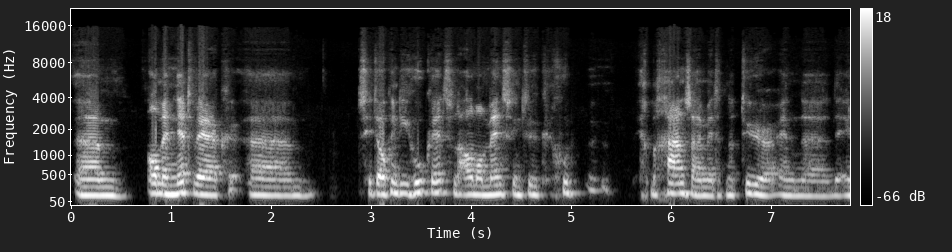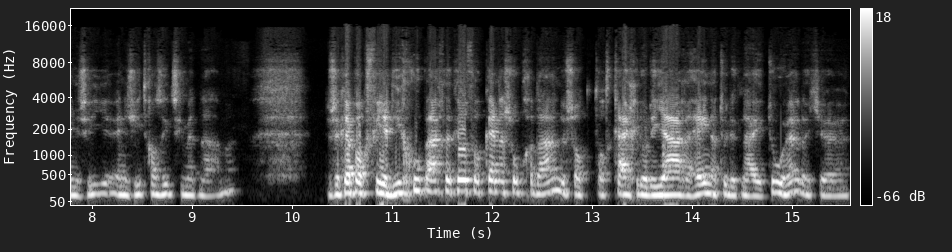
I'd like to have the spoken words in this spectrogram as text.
Ehm, al mijn netwerk ehm, zit ook in die hoek. Hè. Het zijn allemaal mensen die natuurlijk goed echt begaan zijn met het natuur en uh, de energie, energietransitie met name. Dus ik heb ook via die groep eigenlijk heel veel kennis opgedaan. Dus dat, dat krijg je door de jaren heen natuurlijk naar je toe. Hè, dat je,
